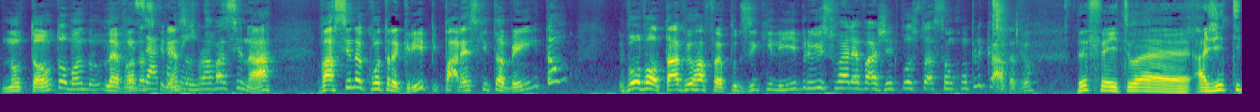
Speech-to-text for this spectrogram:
Não estão tomando, levando Exatamente. as crianças para vacinar. Vacina contra gripe, parece que também. Então, vou voltar, viu, Rafael, para o desequilíbrio. Isso vai levar a gente para uma situação complicada, viu? Perfeito. É, a gente,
